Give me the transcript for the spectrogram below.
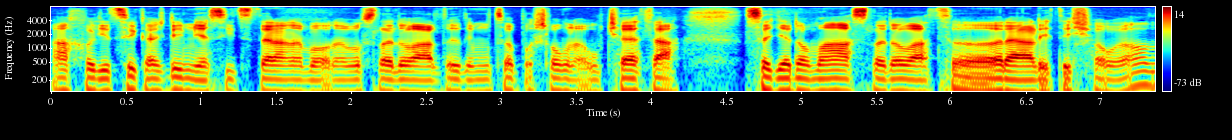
a chodit si každý měsíc teda, nebo, nebo sledovat, kdy mu co pošlou na účet a sedět doma a sledovat uh, reality show. Jo.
